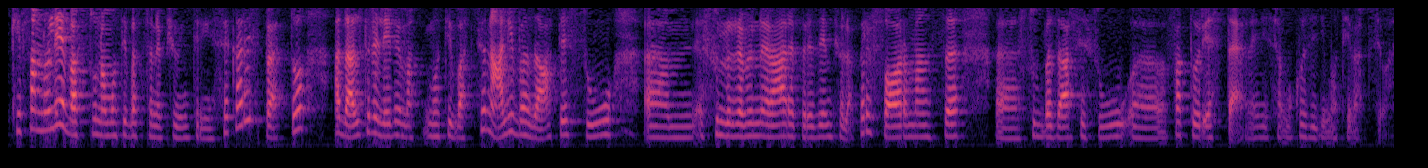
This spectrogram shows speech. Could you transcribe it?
che fanno leva su una motivazione più intrinseca rispetto ad altre leve motivazionali basate su, um, sul remunerare per esempio la performance, uh, sul basarsi su uh, fattori esterni, diciamo così, di motivazione.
